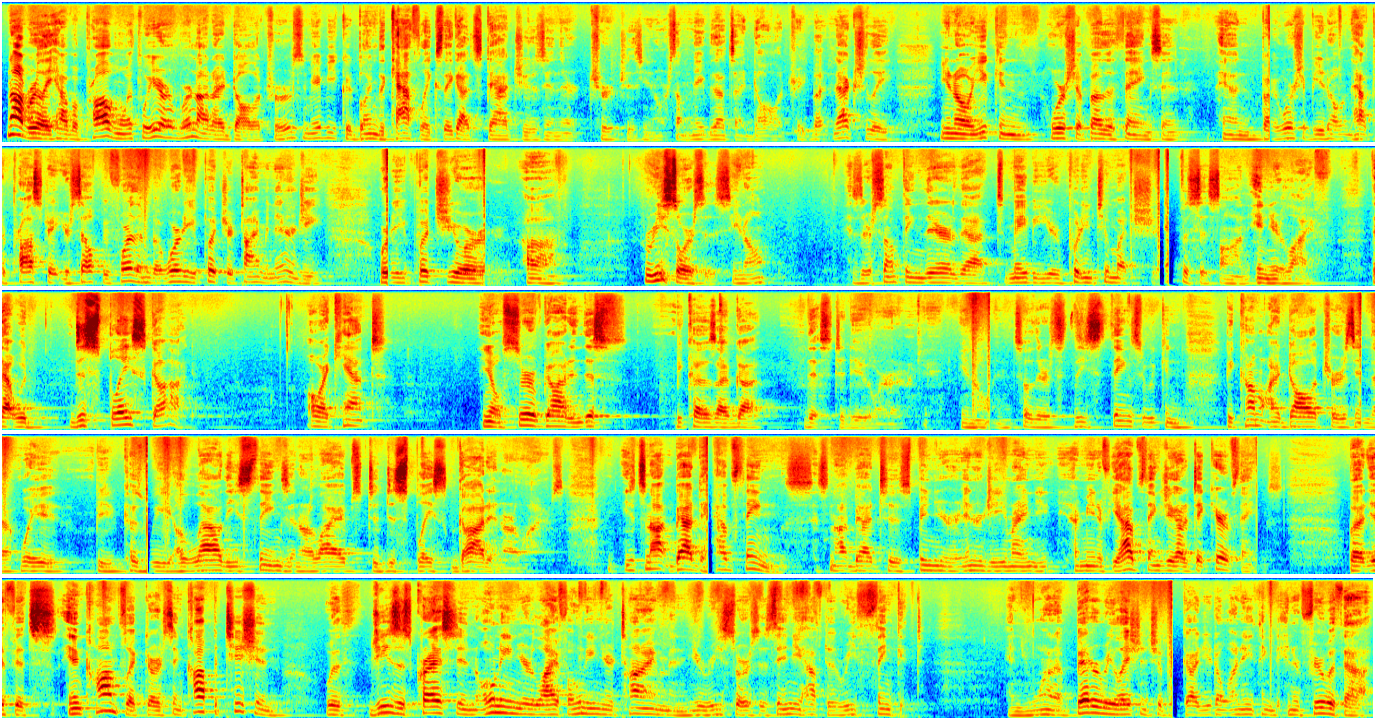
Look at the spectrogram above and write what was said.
not really have a problem with. We are, we're not idolaters. Maybe you could blame the Catholics. They got statues in their churches, you know, or something. Maybe that's idolatry. But actually, you know, you can worship other things. And, and by worship, you don't have to prostrate yourself before them. But where do you put your time and energy? Where do you put your uh, resources, you know? Is there something there that maybe you're putting too much emphasis on in your life that would displace God? Oh, I can't, you know, serve God in this because I've got this to do, or, you know, and so there's these things we can become idolaters in that way because we allow these things in our lives to displace God in our lives it's not bad to have things. It's not bad to spend your energy. I mean, if you have things, you got to take care of things. But if it's in conflict or it's in competition with Jesus Christ and owning your life, owning your time and your resources, then you have to rethink it. And you want a better relationship with God. You don't want anything to interfere with that.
